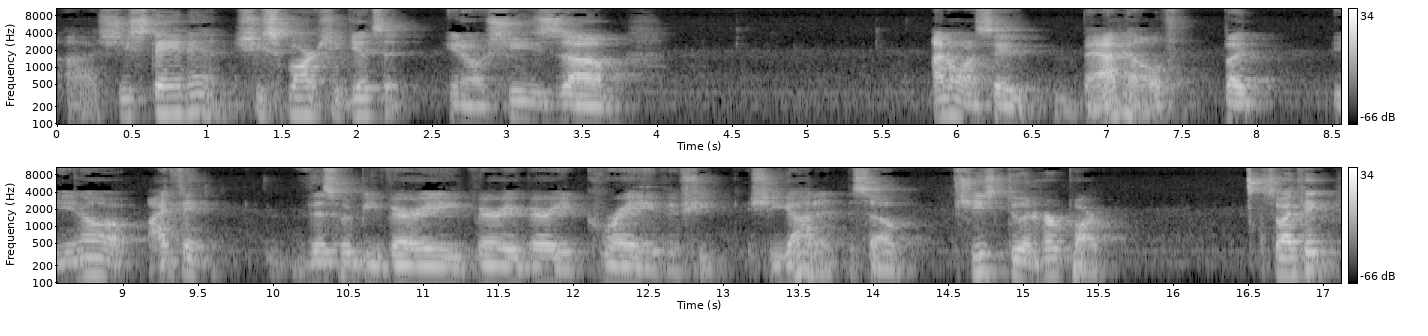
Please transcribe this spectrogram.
Uh, she's staying in. She's smart. She gets it. You know, she's. Um, I don't want to say bad health, but you know, I think this would be very, very, very grave if she she got it. So she's doing her part. So I think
